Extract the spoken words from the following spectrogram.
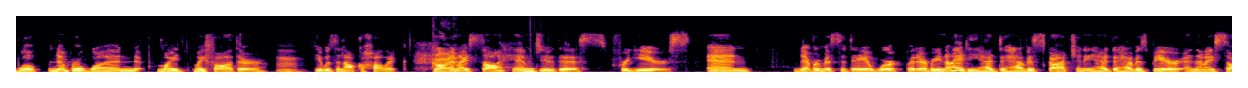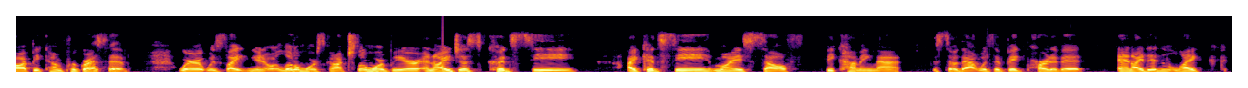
Well, number one, my my father, mm. he was an alcoholic, Got and. I saw him do this for years, and never miss a day of work. But every night he had to have his scotch and he had to have his beer, and then I saw it become progressive, where it was like you know a little more scotch, a little more beer, and I just could see, I could see myself becoming that. So that was a big part of it, and I didn't like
